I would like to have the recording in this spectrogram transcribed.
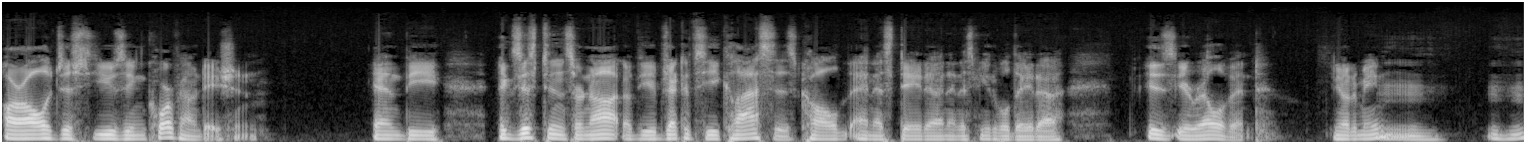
are all just using Core Foundation. And the existence or not of the Objective C classes called NS data and NS mutable data is irrelevant. You know what I mean? Mm-hmm.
